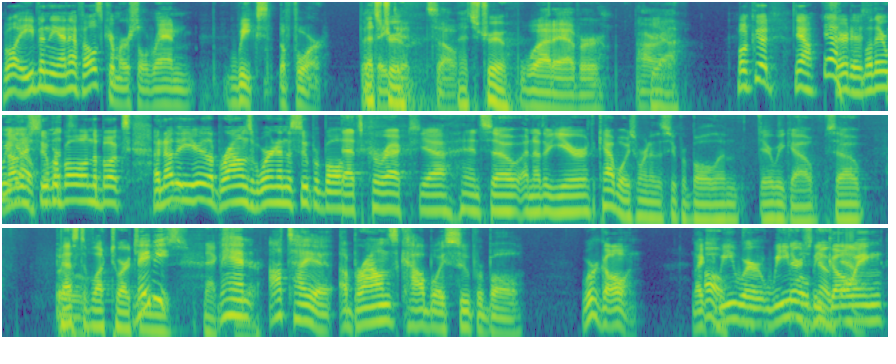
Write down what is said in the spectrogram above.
Well, even the NFL's commercial ran weeks before. That That's true. Did, so That's true. whatever. All right. Yeah. Well, good. Yeah. Yeah, There it is. well, there we Another go. Another Super let's- Bowl in the books. Another year the Browns weren't in the Super Bowl. That's correct. Yeah, and so another year the Cowboys weren't in the Super Bowl, and there we go. So best of luck to our teams Maybe next man, year. Man, I'll tell you, a Browns Cowboys Super Bowl, we're going. Like Oh, we were, we will be no going. doubt.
